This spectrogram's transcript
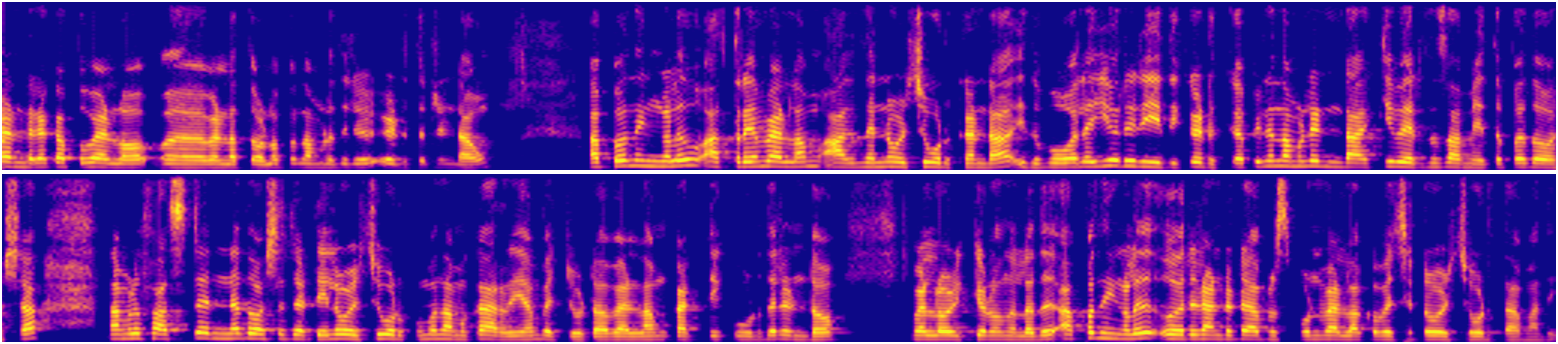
രണ്ടര കപ്പ് വെള്ളം വെള്ളത്തോളം ഇപ്പം നമ്മളിതിൽ എടുത്തിട്ടുണ്ടാവും. അപ്പോൾ നിങ്ങൾ അത്രയും വെള്ളം ആദ്യം തന്നെ ഒഴിച്ച് കൊടുക്കണ്ട. ഇതുപോലെ ഈ ഒരു രീതിക്ക് എടുക്കുക. പിന്നെ നമ്മൾ ഉണ്ടാക്കി വരുന്ന സമയത്ത് ഇപ്പോൾ ദോശ നമ്മൾ ഫസ്റ്റ് തന്നെ ദോശച്ചട്ടിയിൽ ഒഴിച്ച് കൊടുക്കുമ്പോൾ നമുക്ക് അറിയാൻ പറ്റും കേട്ടോ വെള്ളം കട്ടി കൂടുതലുണ്ടോ? വെള്ളം ഒഴിക്കണോ എന്നുള്ളത്. അപ്പം നിങ്ങൾ ഒരു രണ്ട് ടേബിൾ സ്പൂൺ വെള്ളമൊക്കെ വെച്ചിട്ട് ഒഴിച്ചു കൊടുത്താൽ മതി.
